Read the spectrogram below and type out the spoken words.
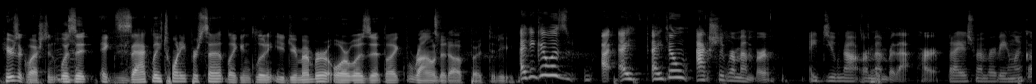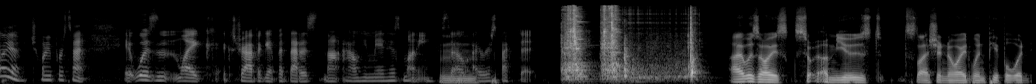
Here's a question: Was Mm-hmm. it exactly twenty percent, like including? You do you remember, or was it like rounded up, or did he? I think it was. I, I I don't actually remember. I do not remember that part, but I just remember being like, "Oh yeah, twenty percent." It wasn't like extravagant, but that is not how he made his money. So Mm. I respect it. I was always sort of amused slash annoyed when people would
